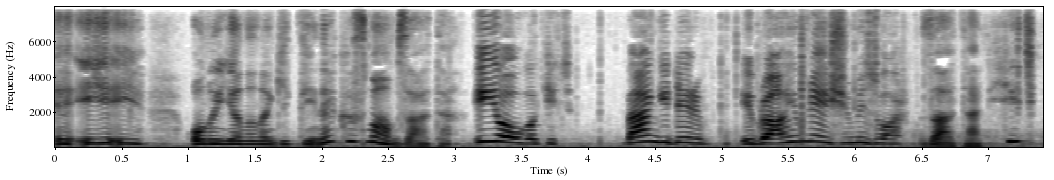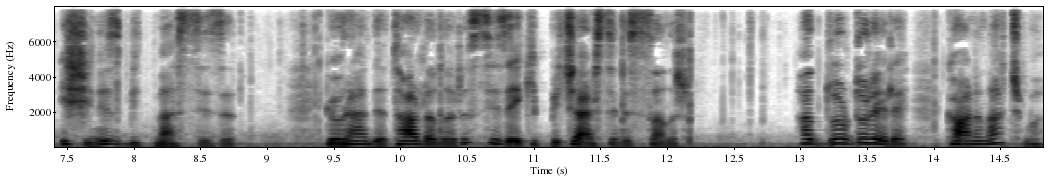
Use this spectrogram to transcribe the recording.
E iyi iyi. Onun yanına gittiğine kızmam zaten. İyi o vakit. Ben giderim. İbrahim'le işimiz var. Zaten hiç işiniz bitmez sizin. Gören de tarlaları siz ekip biçersiniz sanır. Ha dur dur hele. Karnın aç mı?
